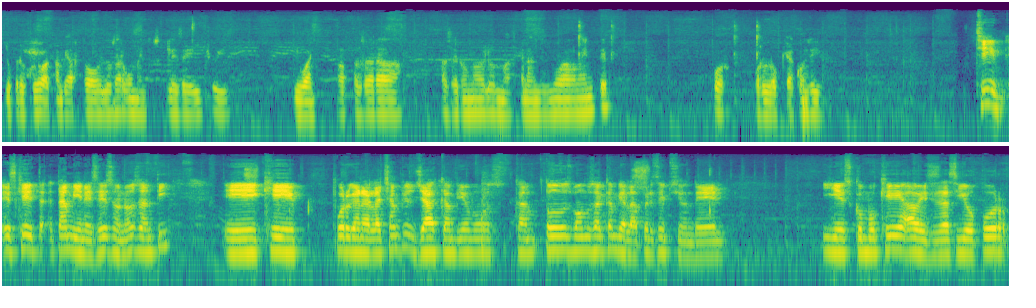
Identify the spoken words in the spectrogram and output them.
yo creo que va a cambiar todos los argumentos que les he dicho y, y bueno, va a pasar a, a, ser uno de los más grandes nuevamente por, por lo que ha conseguido. Sí, es que también es eso, ¿no, Santi? Eh, que por ganar la Champions ya cambiamos, cam todos vamos a cambiar la percepción de él. Y es como que a veces ha sido por,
